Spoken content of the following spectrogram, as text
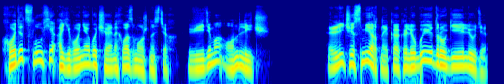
Ходят слухи о его необычайных возможностях. Видимо, он лич. «Личи смертны, как и любые другие люди»,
